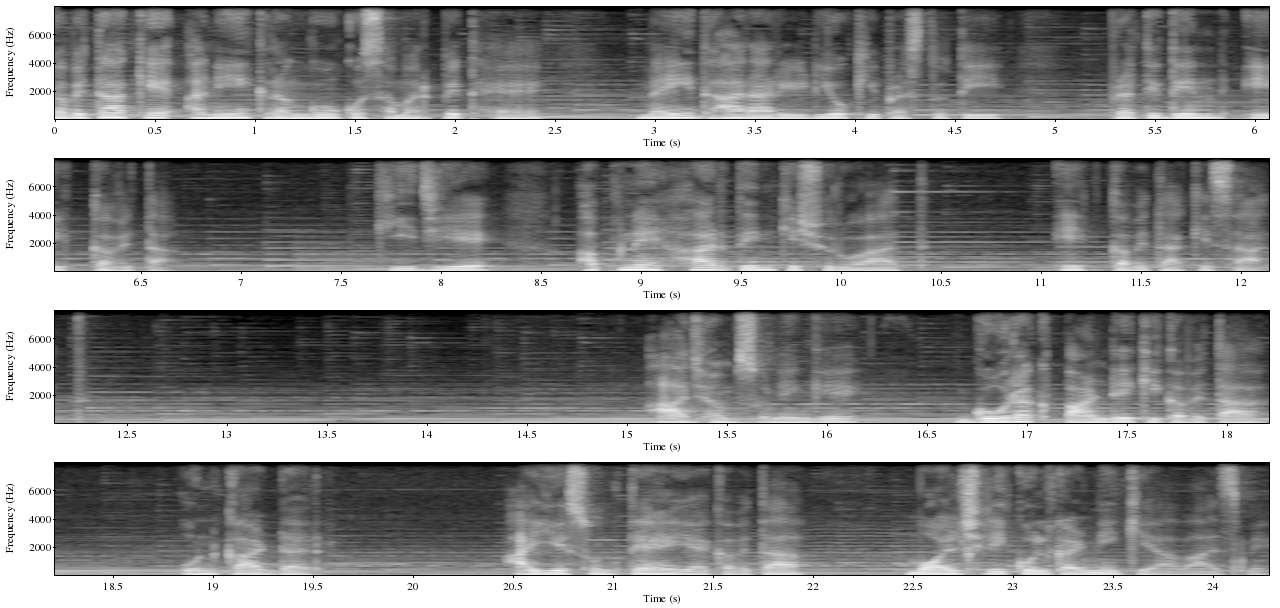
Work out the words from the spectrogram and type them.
कविता के अनेक रंगों को समर्पित है नई धारा रेडियो की प्रस्तुति, प्रतिदिन एक कविता। कीजिए अपने हर दिन की शुरुआत एक कविता के साथ। आज हम सुनेंगे गोरख पांडे की कविता, उनका डर। आइए सुनते हैं यह कविता मौलश्री कुलकर्णी की आवाज़ में।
